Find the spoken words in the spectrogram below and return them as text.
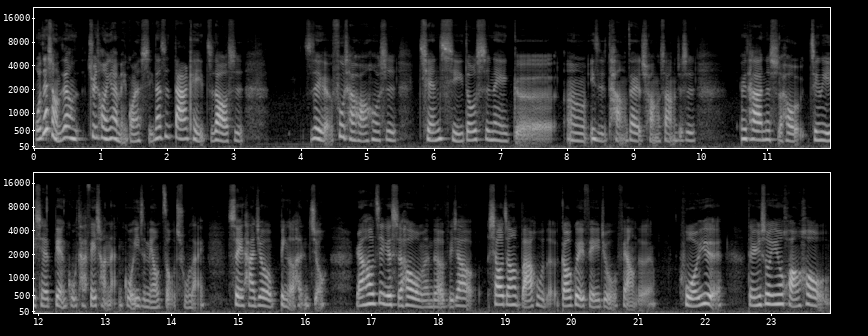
我在想，这样剧透应该也没关系，但是大家可以知道是这个富察皇后是。前期都是那个，嗯，一直躺在床上，就是因为他那时候经历一些变故，他非常难过，一直没有走出来，所以他就病了很久。然后这个时候，我们的比较嚣张跋扈的高贵妃就非常的活跃，等于说，因为皇后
